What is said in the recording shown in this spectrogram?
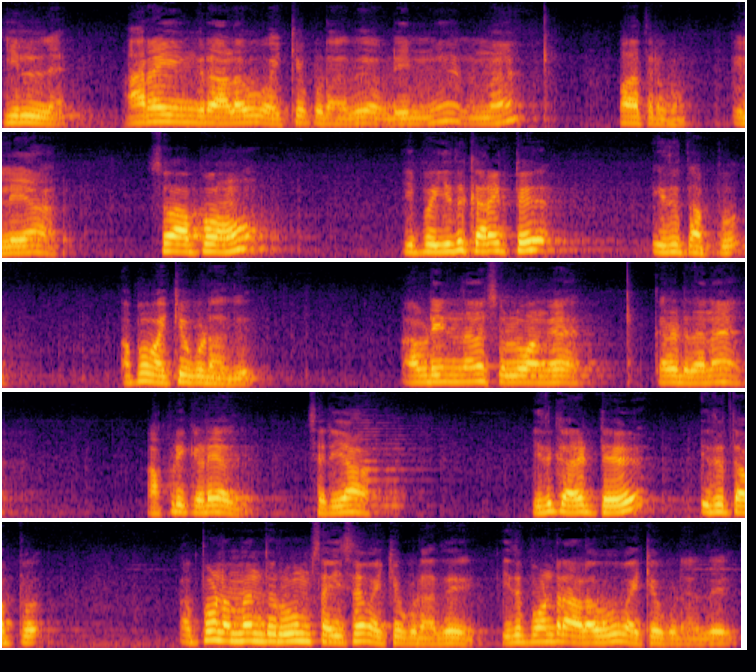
இல்லை. அறைங்கிற அளவு வைக்கக்கூடாது அப்படின்னு நம்ம பார்த்துருக்கோம். இல்லையா? ஸோ அப்போ இப்போ இது கரெக்டு இது தப்பு. அப்போ வைக்கக்கூடாது. அப்படின்னு தானே சொல்லுவாங்க. கரெக்டு தானே? அப்படி கிடையாது. சரியா? இது கரெக்டு இது தப்பு. அப்போ நம்ம இந்த ரூம் சைஸை வைக்கக்கூடாது. இது போன்ற அளவு வைக்கக்கூடாது.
